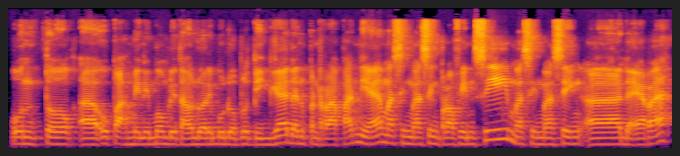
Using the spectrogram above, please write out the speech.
untuk uh, upah minimum di tahun 2023 dan penerapannya masing-masing provinsi, masing-masing uh, daerah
